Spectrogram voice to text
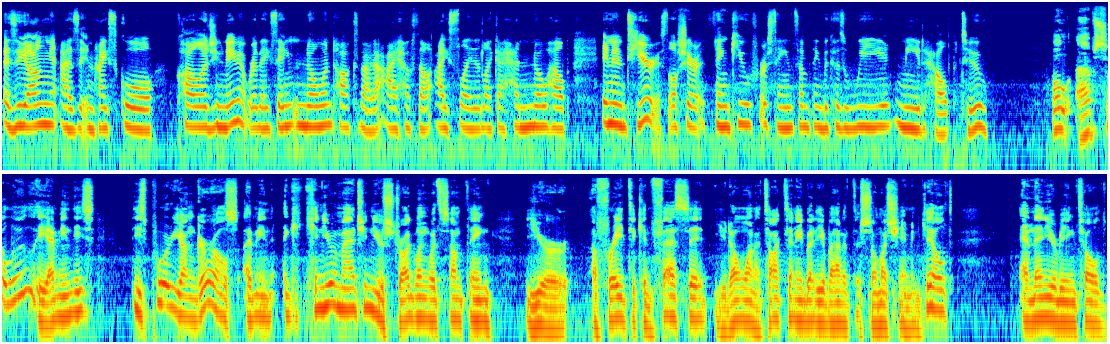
as young as in high school, college, you name it, where they say no one talks about it. I have felt isolated, like I had no help. And in tears, they'll share it. Thank you for saying something because we need help too. Oh, absolutely. I mean, these these poor young girls. I mean, can you imagine you're struggling with something, you're afraid to confess it, you don't want to talk to anybody about it. There's so much shame and guilt, and then you're being told,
